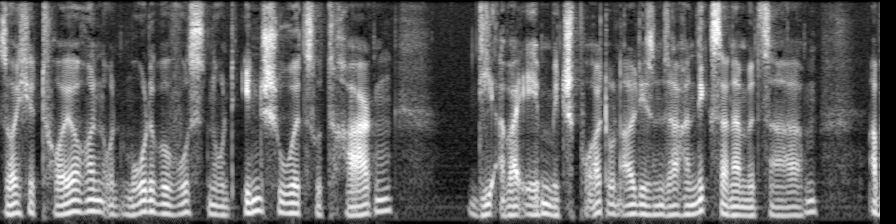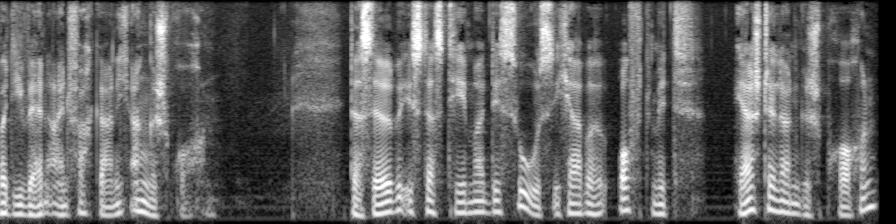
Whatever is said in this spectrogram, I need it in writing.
solche teuren und modebewussten und Inschuhe zu tragen, die aber eben mit Sport und all diesen Sachen nichts an der Mütze haben, aber die werden einfach gar nicht angesprochen. Dasselbe ist das Thema Dessous. Ich habe oft mit Herstellern gesprochen,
